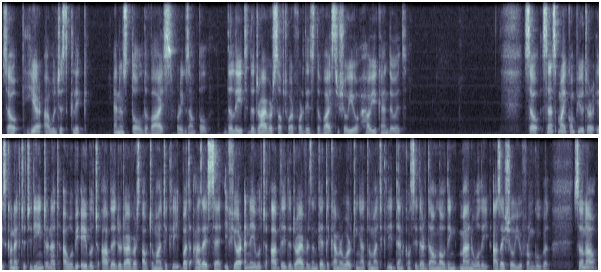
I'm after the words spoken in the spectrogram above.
So here I will just click and install device for example. Delete the driver software for this device to show you how you can do it so since my computer is connected to the internet, I will be able to update the drivers automatically. But as I said, if you are unable to update the drivers and get the camera working automatically, then consider downloading manually as I show you from Google. So now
